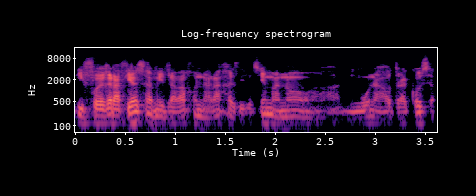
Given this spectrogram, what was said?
y fue gracias a mi trabajo en Naranjas de Hiroshima, no a ninguna otra cosa.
